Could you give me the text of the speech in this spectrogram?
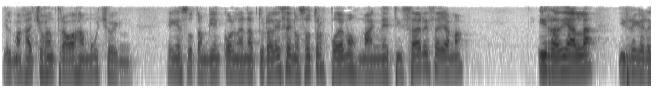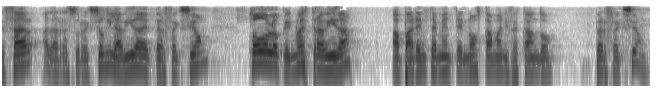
Y el Mahacho Han trabaja mucho en, eso también con la naturaleza y nosotros podemos magnetizar esa llama, irradiarla y regresar a la resurrección y la vida de perfección, todo lo que en nuestra vida aparentemente no está manifestando perfección.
